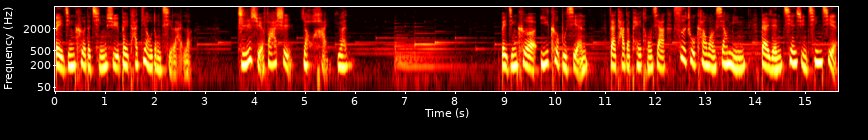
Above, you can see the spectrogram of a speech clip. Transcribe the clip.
北京客的情绪被他调动起来了，止血发誓要喊冤。北京客一刻不闲。在他的陪同下，四处看望乡民，待人谦逊亲切。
